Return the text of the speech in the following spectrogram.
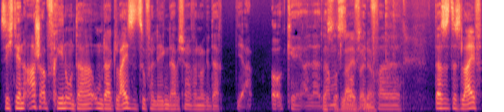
sich den Arsch abfrieren, und da, um da Gleise zu verlegen. Da habe ich mir einfach nur gedacht, ja, okay, Alter, da ist musst das du Live, auf jeden Alter. Fall das ist das Live.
